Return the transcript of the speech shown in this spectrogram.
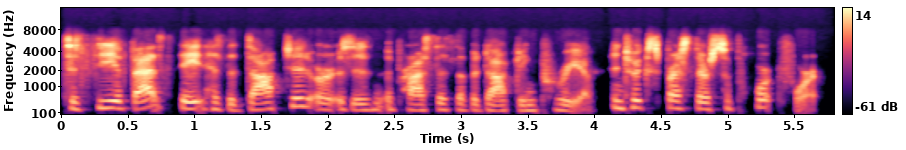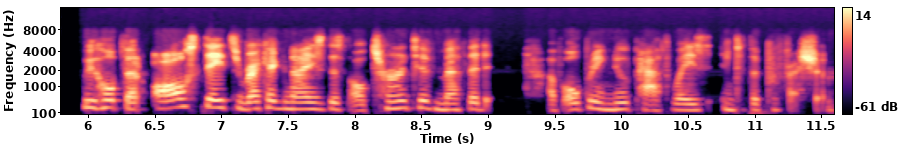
to see if that state has adopted or is in the process of adopting PAREA and to express their support for it. We hope that all states recognize this alternative method of opening new pathways into the profession.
